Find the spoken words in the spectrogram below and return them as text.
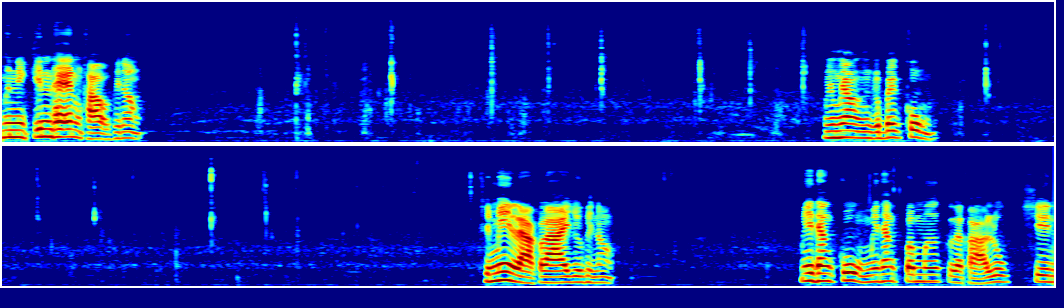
มันนี่กินแทนข้าวพี่น้องมีแมงกับใบกุ้งที่มีหลากหลายอยู่พี่น้อง มีทั้งกุ้ง มีทั้งปลาหมึก แล้วก็ลูกชิ้น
